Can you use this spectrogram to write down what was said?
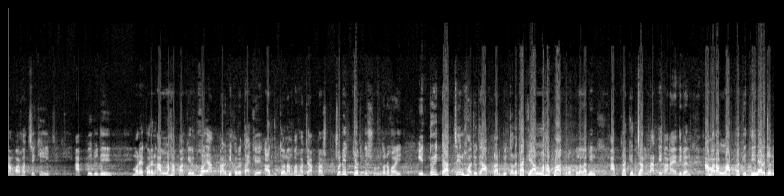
নাম্বার হচ্ছে কি? আপনি যদি মনে করেন আল্লাহ পাকের ভয় আপনার ভিতরে থাকে, আর দ্বিতীয় নাম্বার হচ্ছে আপনার চরিত্র যদি সুন্দর হয়, এই দুইটা চিহ্ন যদি আপনার ভিতরে থাকে, আল্লাহ পাক রব্বুল আলমিন আপনাকে জান্নাতি বানায় দিবেন। আমার আল্লাহ আপনাকে দিনের জন্য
